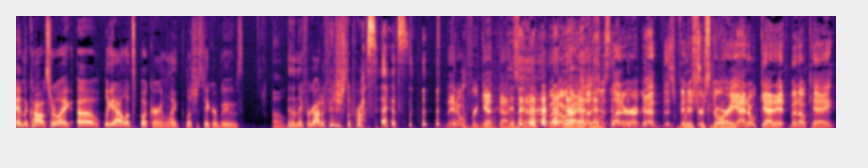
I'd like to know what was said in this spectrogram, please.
and the cops were like, "Oh, well, yeah, let's book her and like let's just take her booze." Oh. And then they forgot to finish the process. They don't forget that stuff. But all right, let's just let her uh, finish her story. I don't get it, but okay.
